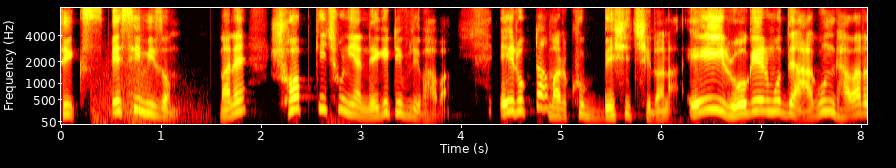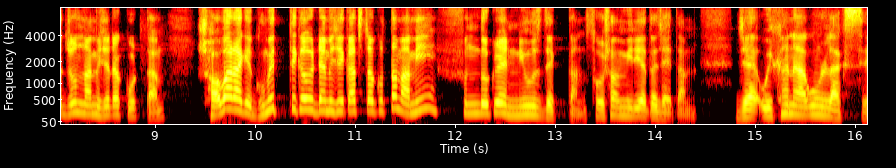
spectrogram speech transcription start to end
সিক্স পেসিমিজম মানে সব কিছু নিয়ে নেগেটিভলি ভাবা। এই রোগটা আমার খুব বেশি ছিল না। এই রোগের মধ্যে আগুন ঢালার জন্য আমি যেটা করতাম, সবার আগে ঘুমের থেকে ওইটা আমি যে কাজটা করতাম, আমি সুন্দর করে নিউজ দেখতাম সোশ্যাল মিডিয়াতে যাইতাম, যে ওইখানে আগুন লাগছে,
